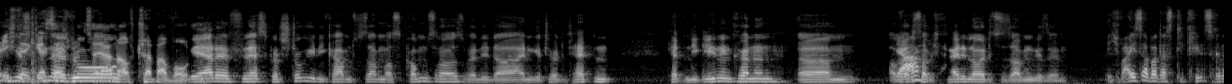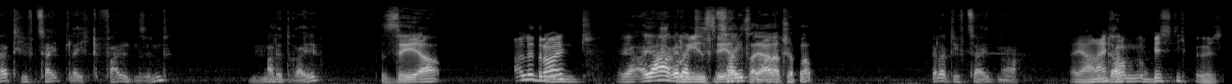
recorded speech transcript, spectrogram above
ich mögliches denke, gestern Cleaner-Duo auf Trapper voten. wäre Flesk und Stuggi, die kamen zusammen aus Commons raus. Wenn die da einen getötet hätten, hätten die cleanen können. Ähm, aber Ja. jetzt habe ich keine Leute zusammen gesehen. Ich weiß aber, dass die Kills relativ zeitgleich gefallen sind. Mhm. Alle drei. Sehr. Alle drei? Und, ja, ja, relativ zeitnah. Trapper. Relativ zeitnah. Und ich dann- hoffe, du bist nicht böse.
